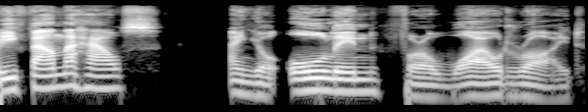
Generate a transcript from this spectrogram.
We found the house, and you're all in for a wild ride.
